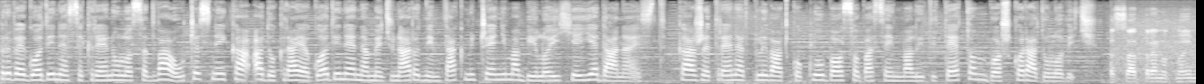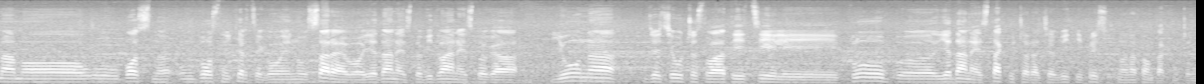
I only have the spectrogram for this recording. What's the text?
Prve godine se krenulo sa dva učesnika, a do kraja godine na međunarodnim takmičenjima bilo ih je 11, kaže trener plivačkog kluba osoba sa invaliditetom Boško Radulović. Sad trenutno imamo u Bosnu, u Bosnu i Hercegovinu Sarajevo 11. i 12. juna gdje će učestvovati cijeli klub. 11 takmičara će biti prisutno na tom takmičenju.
